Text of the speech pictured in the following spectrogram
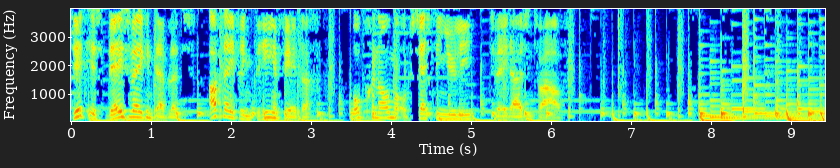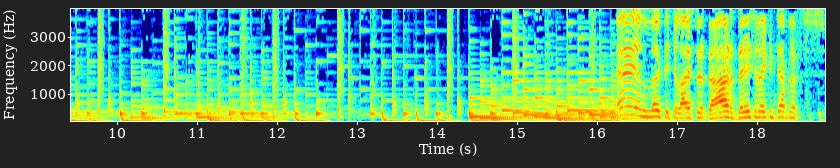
Dit is Deze Week in Tablets, aflevering 43, opgenomen op 16 juli 2012. Hey, leuk dat je luistert naar Deze Week in Tablets.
